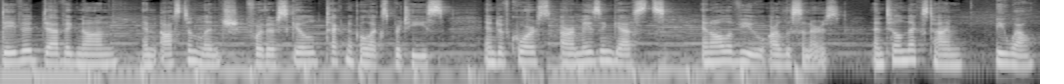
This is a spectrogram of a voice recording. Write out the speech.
David Davignon and Austin Lynch for their skilled technical expertise, and of course, our amazing guests and all of you, our listeners. Until next time, be well.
